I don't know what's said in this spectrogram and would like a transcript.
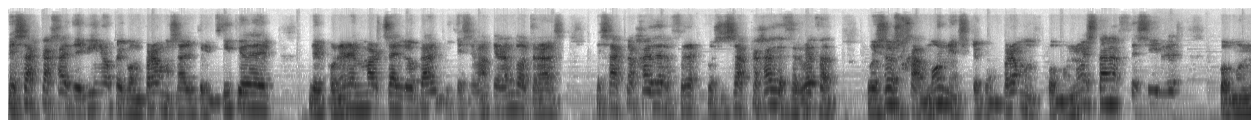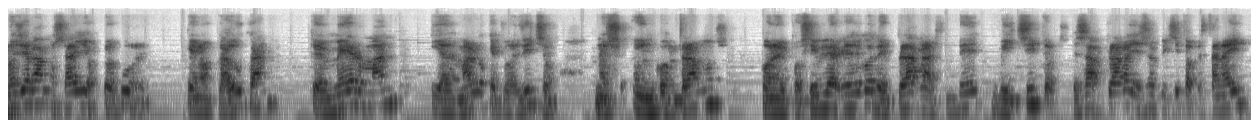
Esas cajas de vino que compramos al principio de, de poner en marcha el local y que se van quedando atrás. Esas cajas de refrescos, esas cajas de cerveza o esos jamones que compramos, como no están accesibles, como no llegamos a ellos, ¿qué ocurre? Que nos caducan, que merman y además lo que tú has dicho, nos encontramos con el posible riesgo de plagas, de bichitos. Esas plagas y esos bichitos que están ahí,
